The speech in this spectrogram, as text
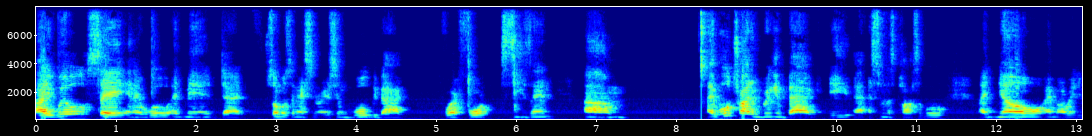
I will say and I will admit that Somos the Next Generation will be back for a fourth season. Um, I will try to bring it back a, as soon as possible. I know I'm already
